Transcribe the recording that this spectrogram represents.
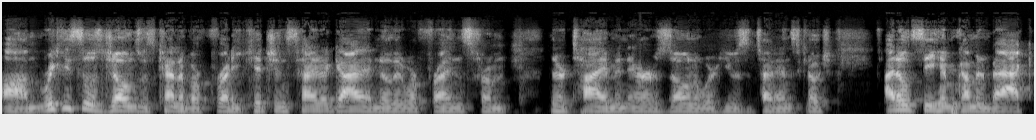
Um, Ricky Seals Jones was kind of a Freddie Kitchens kind of guy. I know they were friends from their time in Arizona where he was a tight ends coach. I don't see him coming back,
